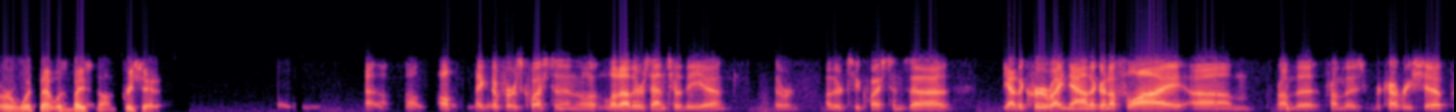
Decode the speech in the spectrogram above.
or what that was based on. Appreciate it. Uh, I'll, I'll take the first question and let others answer the, uh, the other two questions. Uh, yeah, the crew right now they're going to fly um, from the from the recovery ship.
